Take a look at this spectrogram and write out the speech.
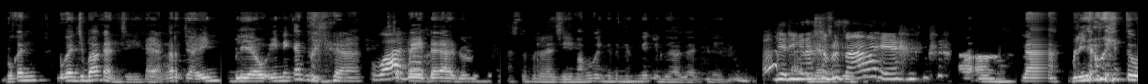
bukan bukan jebakan sih kayak ngerjain beliau ini kan punya Waduh, sepeda dulu Astagfirullahaladzim aku kayak gitu juga agak ini Jadi ngerasa Iya bersalah ya. Heeh. Nah, beliau itu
